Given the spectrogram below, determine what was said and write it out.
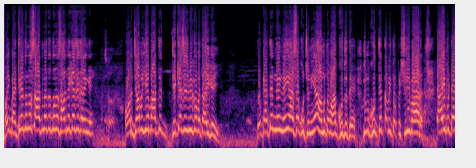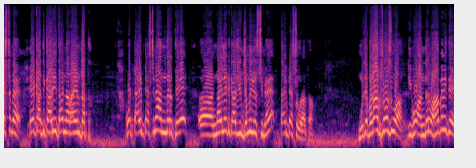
भाई बैठे हैं दोनों साथ में तो दोनों साथ में कैसे करेंगे? अच्छा। और जब ये बात जेके को बताई गई तो कहते नहीं नहीं ऐसा कुछ नहीं है हम तो वहाँ खुद थे। तुम खुद थे तभी तो पिछली बार। टाइप टेस्ट में एक अधिकारी था नारायण दत्त। वो टाइप टेस्ट में अंदर थे नाइलेट का जम्मू यूनिवर्सिटी में टाइप टेस्ट हो रहा था। मुझे बड़ा अफसोस हुआ कि वो अंदर वहाँ पे भी थे।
